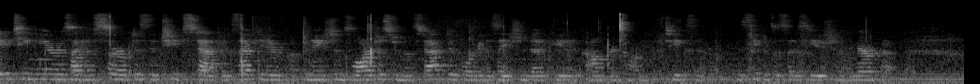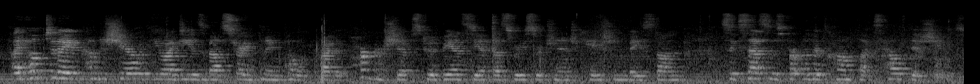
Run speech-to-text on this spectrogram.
18 years, I have served as the Chief Staff Executive of the nation's largest and most active organization dedicated to conquering chronic fatigue syndrome, the CFIDS Association of America. I'd hope today to come to share with you ideas about strengthening public-private partnerships to advance CFS research and education based on successes for other complex health issues.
